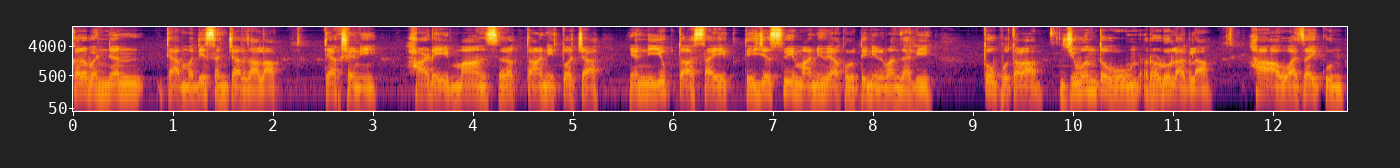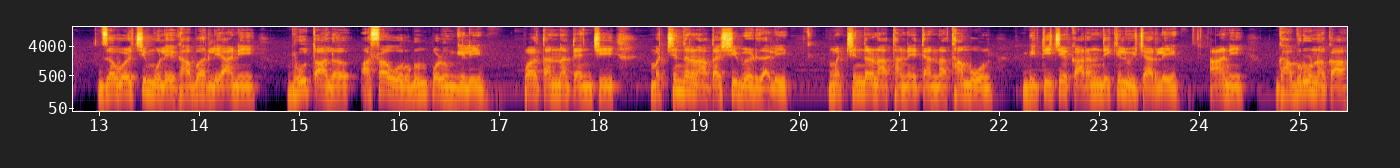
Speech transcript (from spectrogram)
करभंजन त्यामध्ये संचार झाला. त्या क्षणी हाडे मांस रक्त आणि त्वचा यांनी युक्त असा एक तेजस्वी मानवी आकृती निर्माण झाली. तो पुतळा जिवंत होऊन रडू लागला. हा आवाज ऐकून जवळची मुले घाबरली आणि भूत आलं असा ओरडून पळून गेली. पळताना त्यांची मच्छिंद्रनाथाशी भेट झाली. मच्छिंद्रनाथाने त्यांना थांबवून भीतीचे कारण देखील विचारले आणि घाबरू नका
